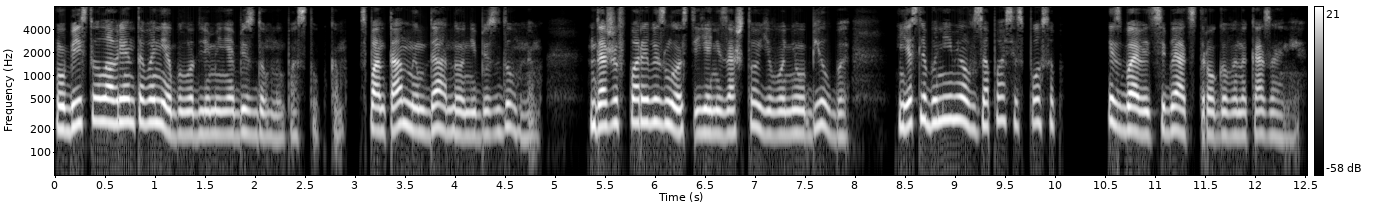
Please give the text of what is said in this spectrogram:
Убийство Лаврентова не было для меня бездумным поступком. Спонтанным, да, но не бездумным. Даже в порыве злости я ни за что его не убил бы, если бы не имел в запасе способ избавить себя от строгого наказания.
